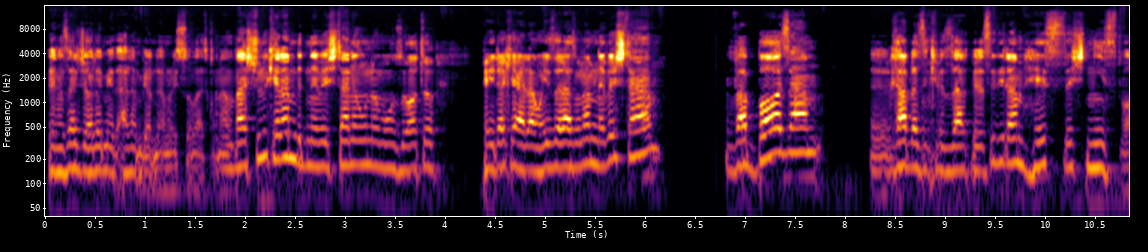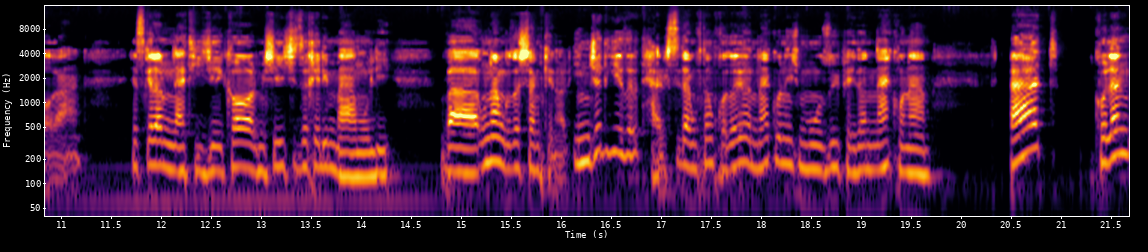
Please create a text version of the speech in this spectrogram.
به نظر جالب میاد الان بیام در موردش صحبت کنم. و شروع کردم به نوشتن اون موضوعات رو پیدا کردم و یه ذره از اونم نوشتم. و بازم قبل از اینکه به ضبط برسه دیدم حسش نیست واقعا. حس کردم نتیجه کار میشه یه چیز خیلی معمولی. و اونم گذاشتم کنار. اینجا دیگه یه ذره ترسیدم. گفتم خدایا نکنه موضوعی پیدا نکنم. بعد کلا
